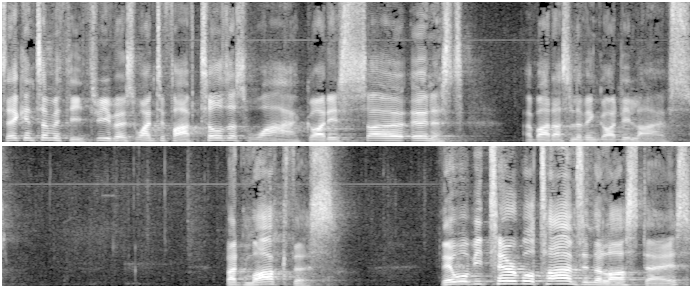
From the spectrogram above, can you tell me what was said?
2 Timothy 3, verse 1 to 5 tells us why God is so earnest about us living godly lives. But mark this there will be terrible times in the last days.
